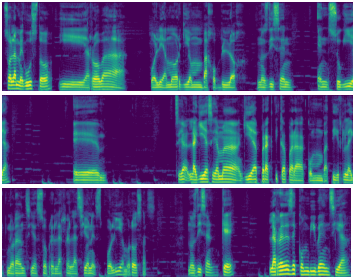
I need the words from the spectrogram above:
sola me gusto y arroba poliamor-blog nos dicen en su guía, eh, la guía se llama Guía Práctica para combatir la ignorancia sobre las relaciones poliamorosas. Nos dicen que las redes de convivencia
